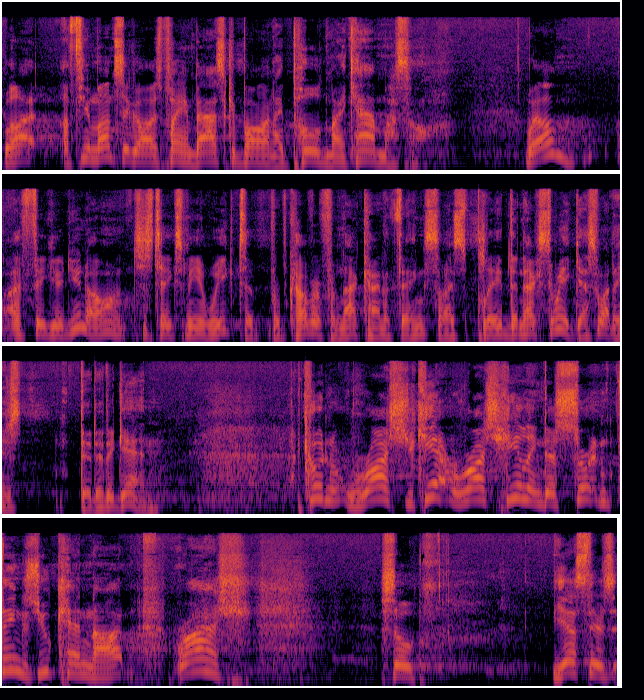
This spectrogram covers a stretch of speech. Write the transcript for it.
Well, a few months ago, I was playing basketball and I pulled my calf muscle. Well, I figured, you know, it just takes me a week to recover from that kind of thing. So I played the next week. Guess what? I just did it again. I couldn't rush. You can't rush healing. There's certain things you cannot rush. So yes, there's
